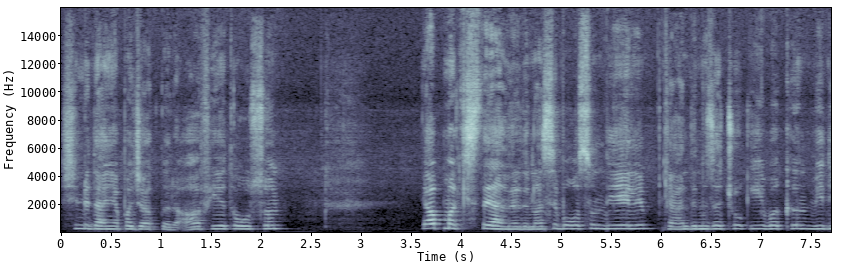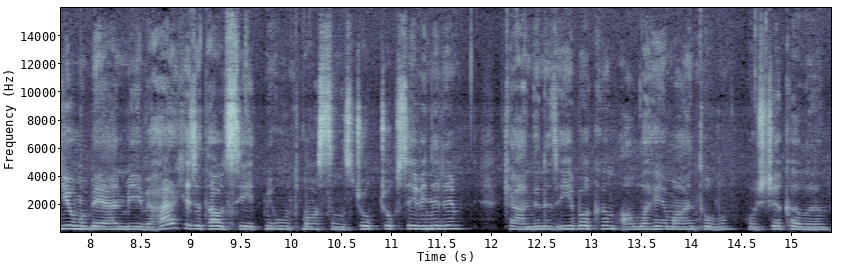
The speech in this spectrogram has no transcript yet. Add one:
Şimdiden yapacakları afiyet olsun. Yapmak isteyenlere de nasip olsun diyelim. Kendinize çok iyi bakın. Videomu beğenmeyi ve herkese tavsiye etmeyi unutmazsanız çok çok sevinirim. Kendinize iyi bakın. Allah'a emanet olun. Hoşçakalın.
